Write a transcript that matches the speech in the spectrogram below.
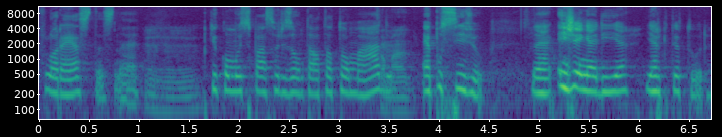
florestas, né? Uhum. Porque como o espaço horizontal está tomado, tomado, é possível, né? Engenharia e arquitetura.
